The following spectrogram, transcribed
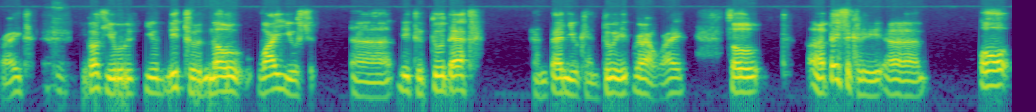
right? Okay. Because you you need to know why you should uh, need to do that, and then you can do it well, right? So uh, basically, uh, all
